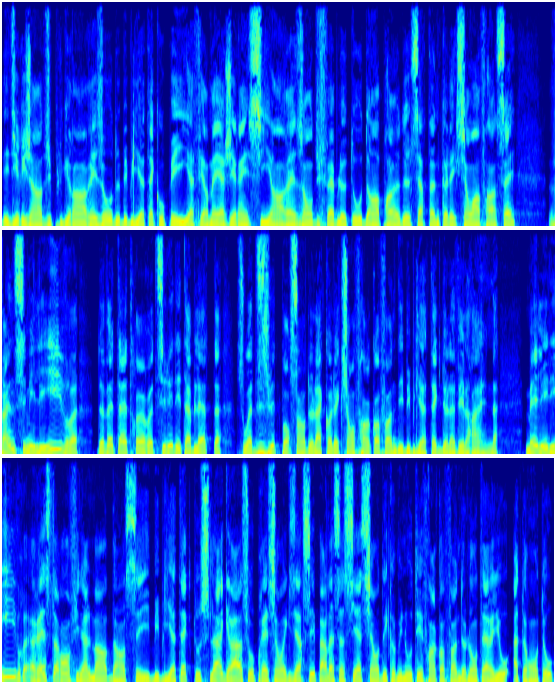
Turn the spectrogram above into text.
Les dirigeants du plus grand réseau de bibliothèques au pays affirmaient agir ainsi en raison du faible taux d'emprunt de certaines collections en français. 26 000 livres devaient être retirés des tablettes, soit 18% de la collection francophone des bibliothèques de la ville-reine mais les livres resteront finalement dans ces bibliothèques, tout cela grâce aux pressions exercées par l'Association des communautés francophones de l'Ontario à Toronto.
